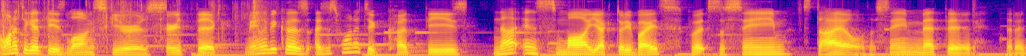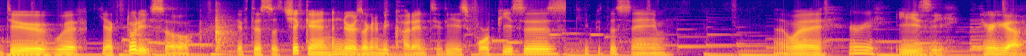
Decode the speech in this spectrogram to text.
I wanted to get these long skewers very thick, mainly because I just wanted to cut these not in small yakitori bites, but it's the same style, the same method that I do with yakitori. So if this is chicken, tenders are gonna be cut into these four pieces. Keep it the same. That way, very easy. Here we go.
